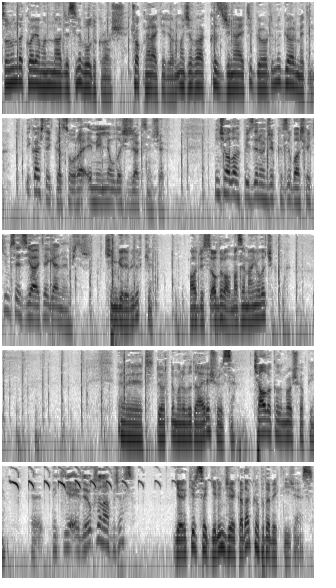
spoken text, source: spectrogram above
Sonunda Coleman'ın adresini bulduk Roş. Çok merak ediyorum. Acaba kız cinayeti gördü mü görmedi mi? Birkaç dakika sonra emeline ulaşacaksın şef. İnşallah bizden önce kızı başka kimse ziyarete gelmemiştir. Kim görebilir ki? Adresi alır almaz hemen yola çıktık. Evet dört numaralı daire şurası. Çal bakalım Roş kapıyı. Ee, peki evde yoksa ne yapacağız? Gerekirse gelinceye kadar kapıda bekleyeceğiz.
